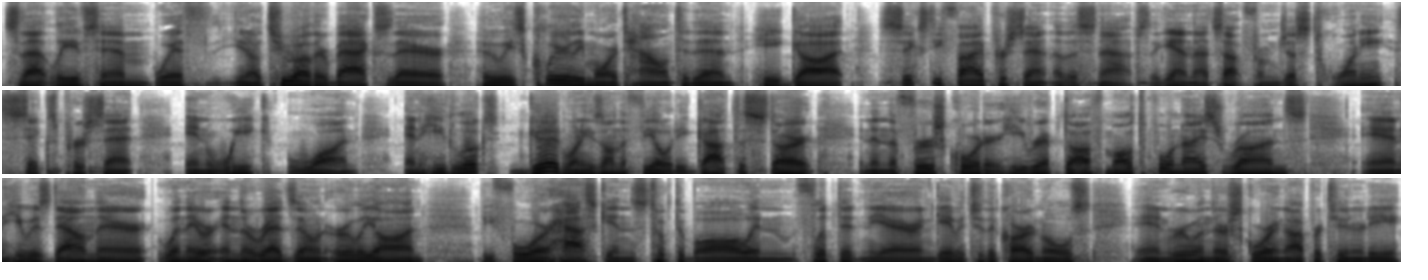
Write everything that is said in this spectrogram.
so that leaves him with you know two other backs there who he's clearly more talented than. He got 65% of the snaps. Again, that's up from just 26% in week one and he looked good when he's on the field. He got the start, and in the first quarter, he ripped off multiple nice runs, and he was down there when they were in the red zone early on before Haskins took the ball and flipped it in the air and gave it to the Cardinals and ruined their scoring opportunity.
